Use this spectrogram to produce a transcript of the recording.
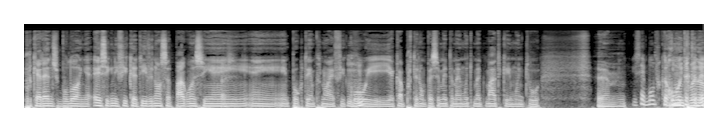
porque era antes Bolonha, é significativo e não se apagam assim em, em, em pouco tempo, não é? Ficou Uhum. e, e acaba por ter um pensamento também muito matemático e muito, um, Isso é bom porque arruma-te muito cabeça,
